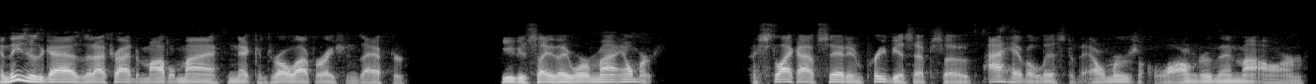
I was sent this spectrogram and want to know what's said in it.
And these are the guys that i tried to model my net control operations after. You could say they were my elmers. It's like I've said in previous episodes, I have a list of Elmers longer than my arm.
